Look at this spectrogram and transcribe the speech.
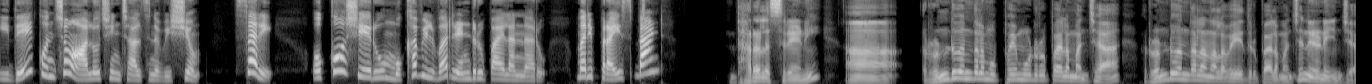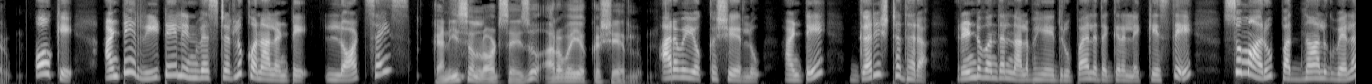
ఇదే కొంచెం ఆలోచించాల్సిన విషయం. సరే ఒక్కో షేరు ముఖ విలువ రెండు రూపాయలన్నారు. మరి ప్రైస్ బ్యాండ్? ధరల శ్రేణి రెండు వందల ముప్పై మూడు రూపాయల మధ్య రెండు వందల నలభై ఐదు రూపాయల మధ్య నిర్ణయించారు. ఓకే. అంటే రీటైల్ ఇన్వెస్టర్లు కొనాలంటే లాట్ సైజ్? కనీసం లాట్ సైజు అరవై ఒక్క షేర్లు. అరవై ఒక్క షేర్లు. అంటే గరిష్ఠ ధర రెండు వందల నలభై ఐదు రూపాయల దగ్గర లెక్కేస్తే సుమారు పద్నాలుగు వేల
